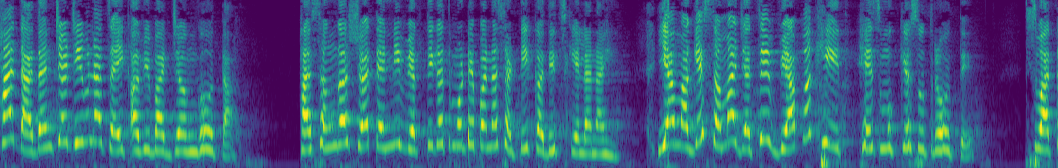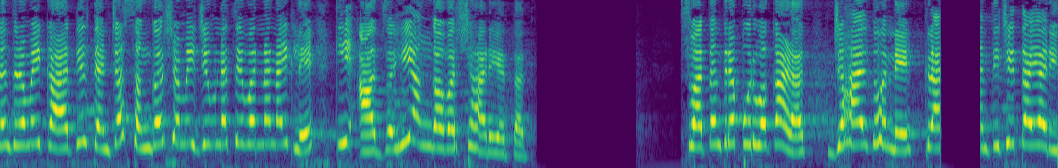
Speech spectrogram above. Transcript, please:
हा दादांच्या जीवनाचा एक अविभाज्य अंग होता. हा संघर्ष त्यांनी व्यक्तिगत मोठेपणासाठी कधीच केला नाही. यामागे समाजाचे व्यापक हित हेच मुख्य सूत्र होते. स्वातंत्र्यमय काळातील त्यांच्या संघर्षमयी जीवनाचे वर्णन ऐकले की आजही अंगावर शहारे येतात. स्वातंत्र्यपूर्व काळात जहाल धोने क्रांतीची तयारी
